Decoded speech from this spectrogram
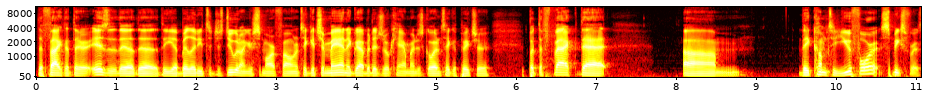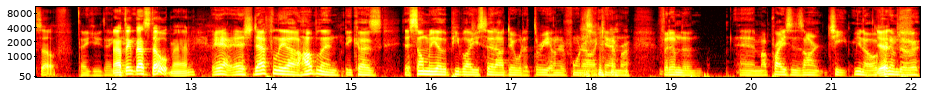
the fact that there is the the the ability to just do it on your smartphone or to get your man to grab a digital camera and just go ahead and take a picture, but the fact that um they come to you for it speaks for itself. Thank you. Thank And I think that's dope, man. Yeah, it's definitely uh, humbling because there's so many other people, like you said, out there with a three hundred, four hundred dollar camera for them to, and my prices aren't cheap. You know, Yeah. for them to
